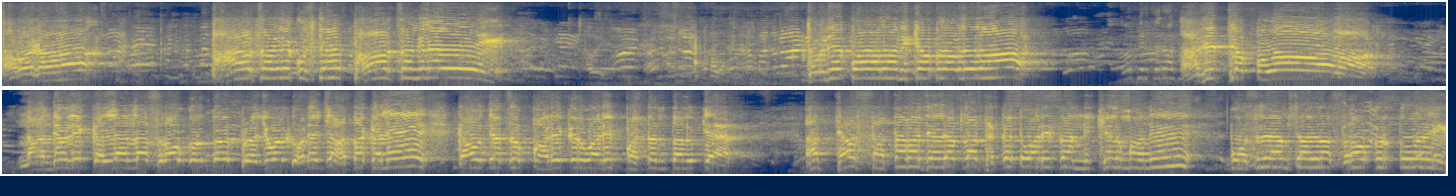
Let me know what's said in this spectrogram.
बघा. फार चांगली कुस्ती आहे फार चांगली दोन्ही पायाला निकाप लावलेला. आदित्य पवार. नांदिवली कल्याणला सराव करतोय. प्रज्वल ढोण्याच्या हाताखाली गाव त्याचं पाडेकरवाडी पाटण तालुक्यात. त्या सातारा जिल्ह्यातला धकटवाडीचा निखिल माने भोसले आमशाळेला सराव करतोय.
